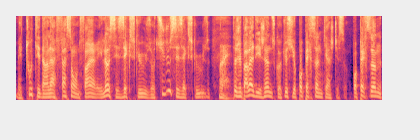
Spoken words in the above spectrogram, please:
Mais tout est dans la façon de faire. Et là, ces excuses. As-tu vu ces excuses? Ouais. J'ai parlé à des gens du caucus, il n'y a pas personne qui a acheté ça. Pas personne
